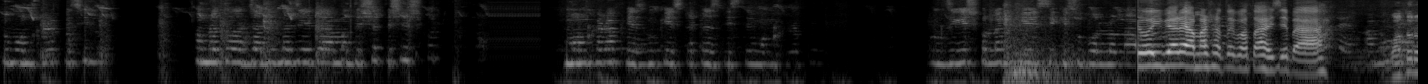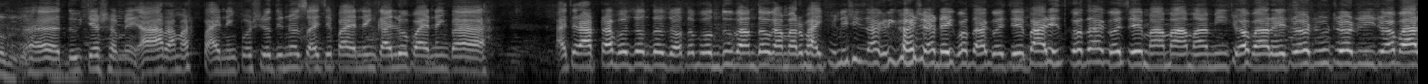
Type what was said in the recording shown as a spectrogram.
একটু মন খারাপ ছিল আমরা তো আর জানি না যে এটা আমাদের সাথে শেষ করে মন খারাপ ফেসবুকে স্ট্যাটাস দিচ্ছে মন খারাপ। জিজ্ঞেস করলাম কি হয়েছে কিছু বলল না? রবিবারে আমার সাথে কথা হয়েছে বা হ্যাঁ দুইটার সময়। আর আমার পায় নাই পরশু দিনও চাইছে পায় নাই কাইলেও পায় নাই বা আজ আটটা পর্যন্ত যত বন্ধু বান্ধব আমার ভাই পুলিশি চাকরি করে সেটাই কথা কইছে বাড়ির কথা কইছে মামা মামি সবার ছোটু ছোটি সবার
